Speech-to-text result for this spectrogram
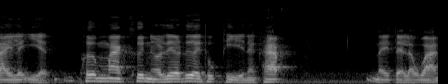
รายละเอียดเพิ่มมากขึ้นเรื่อยๆ ทุกทีนะครับ ในแต่ละวัน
